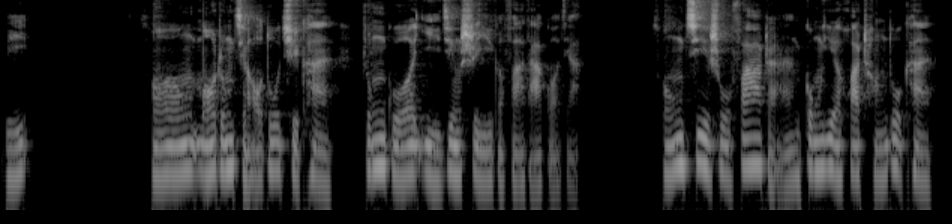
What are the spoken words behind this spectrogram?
离。从某种角度去看，中国已经是一个发达国家。从技术发展、工业化程度看，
